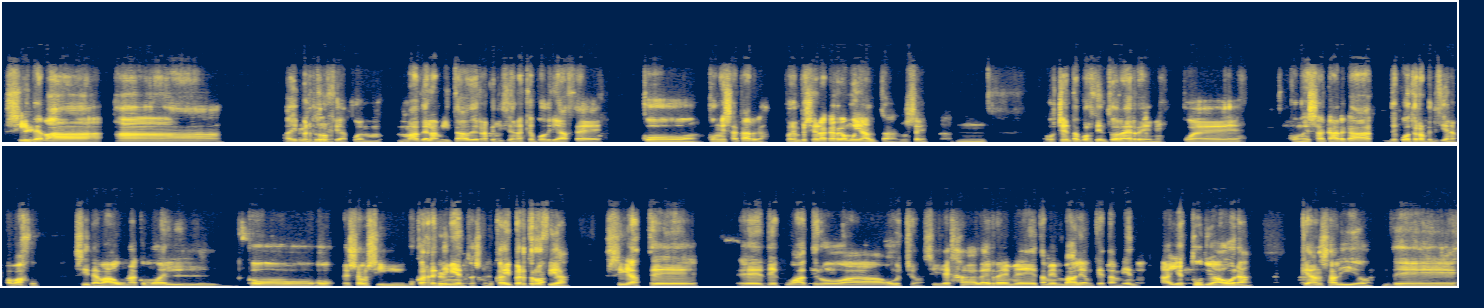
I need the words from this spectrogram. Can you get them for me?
Si te vas a, a hipertrofia, pues más de la mitad de repeticiones que podría hacer con, con, esa carga. Por ejemplo, si una carga muy alta, no sé, 80% mm, de la RM, pues con esa carga de cuatro repeticiones para abajo. Si te va una como el, como, eso, si buscas rendimiento, si buscas hipertrofia, si hace eh, de 4 a 8, si llega a la RM también vale, aunque también hay estudios ahora que han salido de,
